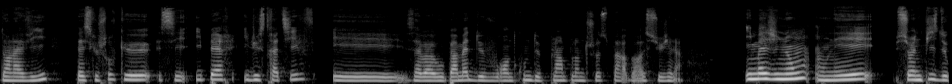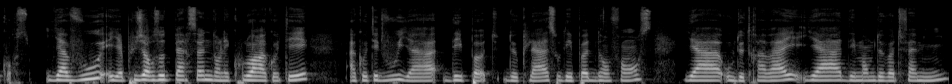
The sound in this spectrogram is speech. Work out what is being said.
dans la vie? Parce que je trouve que c'est hyper illustratif et ça va vous permettre de vous rendre compte de plein plein de choses par rapport à ce sujet-là. Imaginons, on est sur une piste de course. Il y a vous et il y a plusieurs autres personnes dans les couloirs à côté. À côté de vous, il y a des potes de classe ou des potes d'enfance, il y a ou de travail, il y a des membres de votre famille.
